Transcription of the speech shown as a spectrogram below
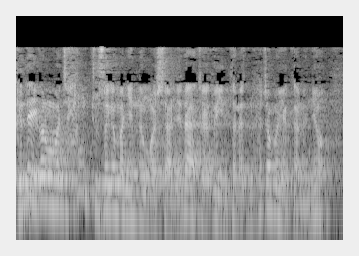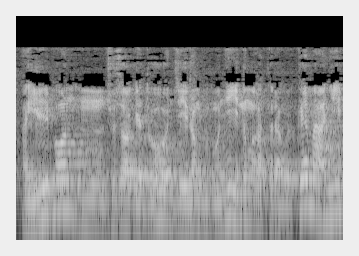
근데 이거는 뭔지 한국 주석에만 있는 것이 아니라 제가 또 인터넷을 찾아보니까는요, 아, 일본 음, 주석에도 이제 이런 부분이 있는 것 같더라고요. 꽤 많이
